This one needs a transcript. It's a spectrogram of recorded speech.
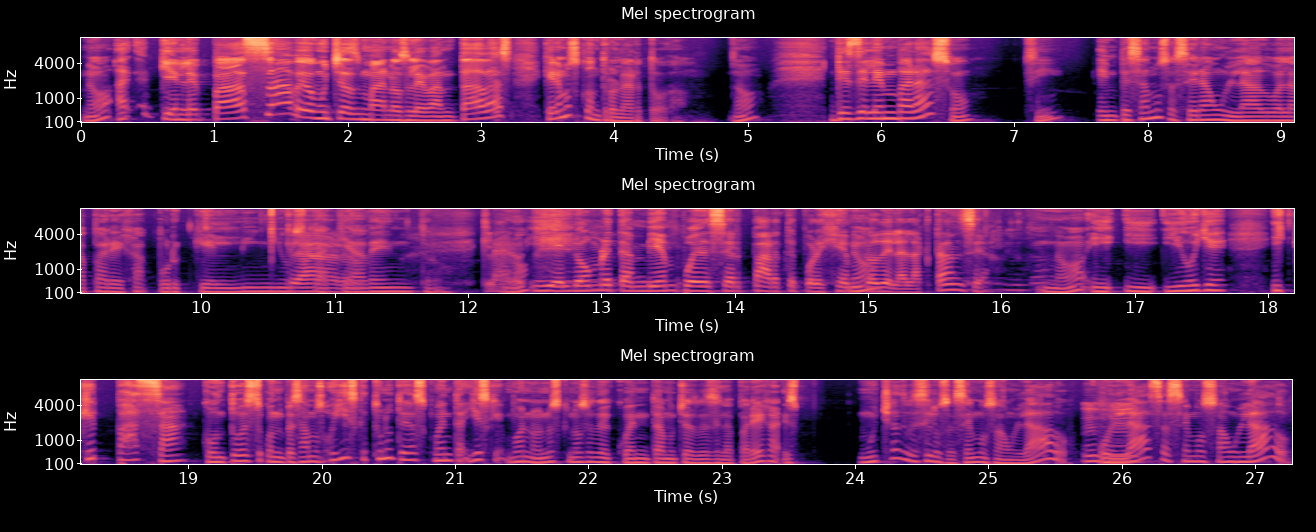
¿no? ¿A quién le pasa? Veo muchas manos levantadas. Queremos controlar todo, ¿no? Desde el embarazo, ¿sí? Empezamos a hacer a un lado a la pareja porque el niño está aquí adentro. Claro, ¿no? y el hombre también puede ser parte, por ejemplo, ¿No? de la lactancia. ¿no? Y, y, y, oye, ¿y qué pasa con todo esto cuando empezamos? Oye, es que tú no te das cuenta. Y es que, bueno, no es que no se dé cuenta muchas veces la pareja, es muchas veces los hacemos a un lado o las hacemos a un lado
